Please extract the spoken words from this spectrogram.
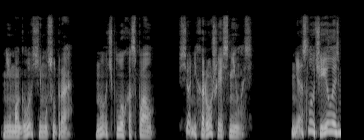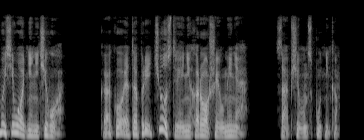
Не моглось ему с утра. Ночь плохо спал. Все нехорошее снилось. Не случилось бы сегодня ничего. Какое-то предчувствие нехорошее у меня, сообщил он спутникам.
